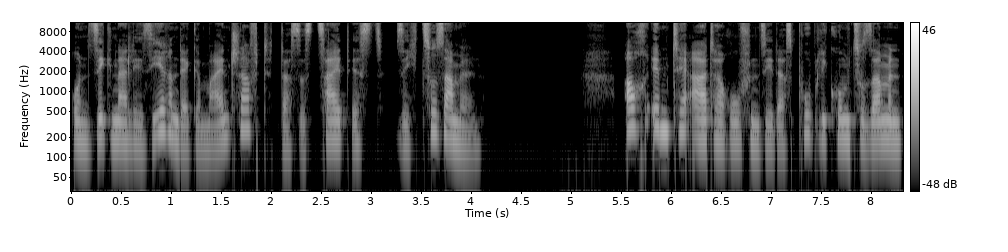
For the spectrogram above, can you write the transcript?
und signalisieren der Gemeinschaft, dass es Zeit ist, sich zu sammeln. Auch im Theater rufen sie das Publikum zusammen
